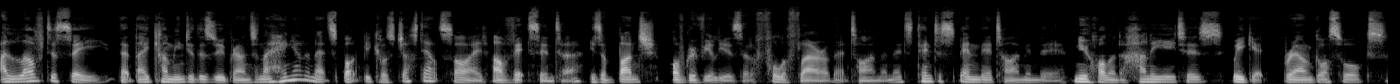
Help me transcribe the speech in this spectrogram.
I love to see that they come into the zoo grounds and they hang out in that spot because just outside our vet centre is a bunch of grevilleas that are full of flower at that time and they tend to spend their time in there. New Hollander honey eaters. We get brown goshawks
